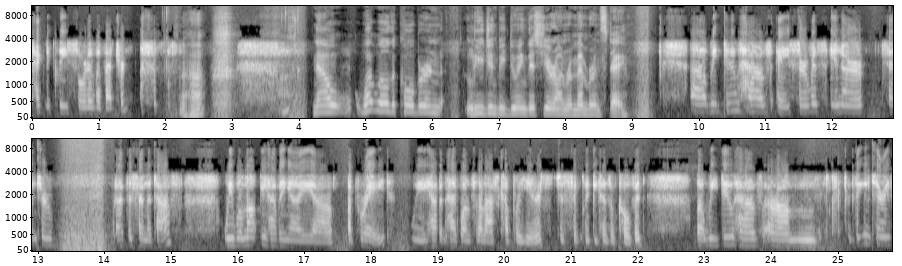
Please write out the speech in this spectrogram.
technically sort of a veteran. uh huh. Now, what will the Colborne Legion be doing this year on Remembrance Day? uh, we do have a service in our center at the cenotaph. We will not be having a uh, a parade. We haven't had one for the last couple of years, just simply because of COVID. But we do have um, dignitaries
